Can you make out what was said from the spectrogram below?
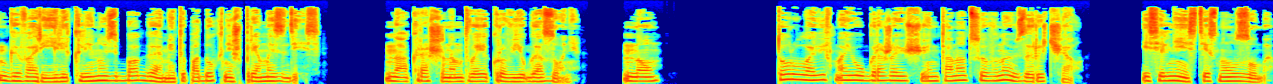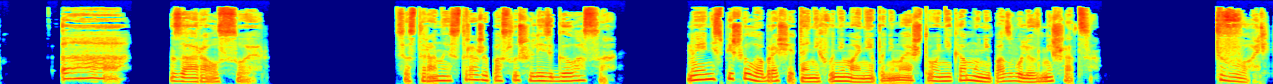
«Говорили, клянусь богами, ты подохнешь прямо здесь, на окрашенном твоей кровью газоне. Но...» Тор, уловив мою угрожающую интонацию, вновь зарычал и сильнее стиснул зубы. а заорал Сойер. Со стороны стражи послышались голоса, но я не спешила обращать на них внимание, понимая, что никому не позволю вмешаться. «Тварь!»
